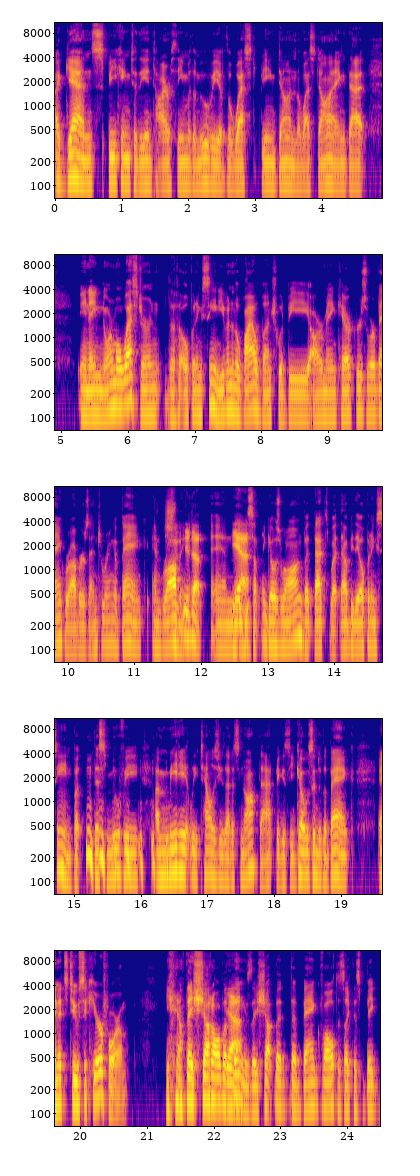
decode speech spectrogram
again speaking to the entire theme of the movie of the West being done, the West dying. That in a normal western, the opening scene, even in the Wild Bunch, would be our main characters who are bank robbers entering a bank and robbing it up. and maybe something goes wrong, but that's what that would be the opening scene. But this movie immediately tells you that it's not that because he goes into the bank and it's too secure for him. You know, they shut all the Yeah. things. They shut the the bank vault is like this big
